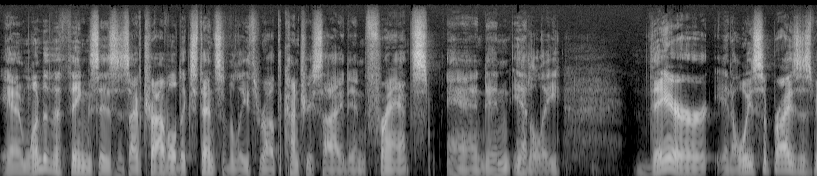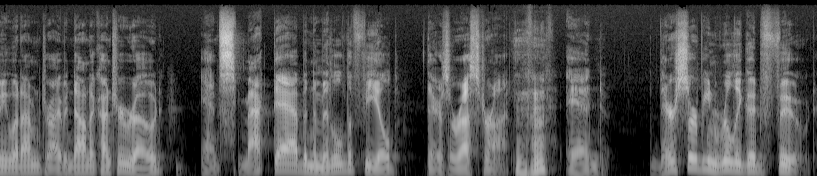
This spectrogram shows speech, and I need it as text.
And one of the things is, is I've traveled extensively throughout the countryside in France and in Italy. There, it always surprises me when I'm driving down a country road and smack dab in the middle of the field, there's a restaurant, and they're serving really good food.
